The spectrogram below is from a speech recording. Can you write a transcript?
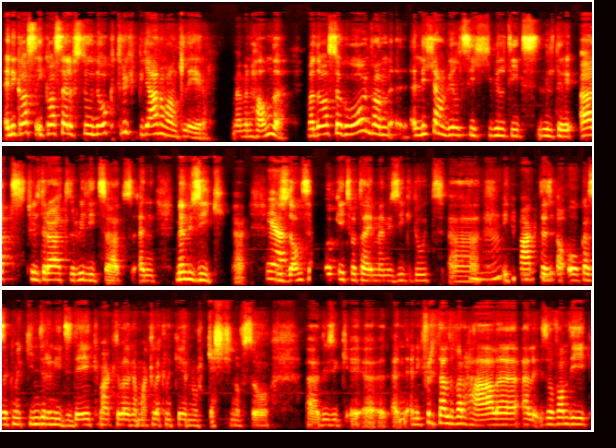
En ik was, ik was zelfs toen ook terug piano aan het leren met mijn handen. Maar dat was zo gewoon van, het lichaam wil, zich, wil iets wil eruit, het wil eruit, er wil iets uit. En met muziek. Ja. Dus dansen is ook iets wat je met muziek doet. Uh, Ik maakte, ook als ik met kinderen iets deed, ik maakte wel gemakkelijk een keer een orkestje of zo. Uh, dus ik, uh, en, en ik vertelde verhalen, allez, zo van die,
